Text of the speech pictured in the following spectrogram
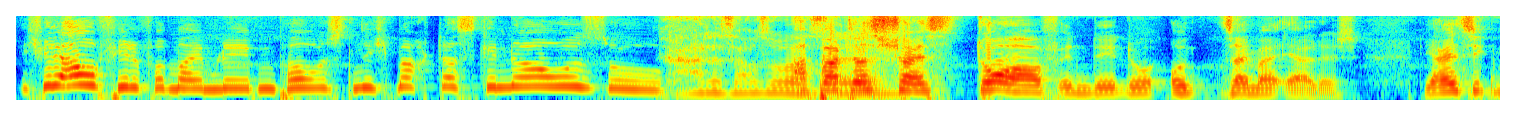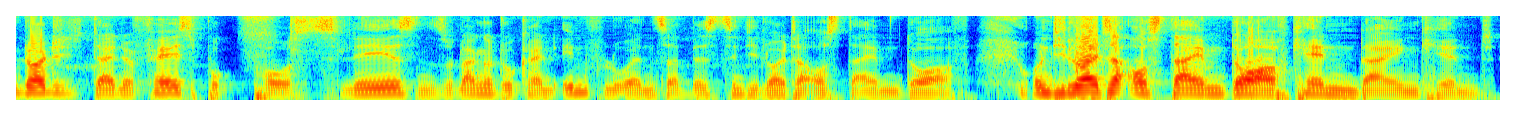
ich will auch viel von meinem Leben posten, ich mach das genauso. Ja, das ist auch sowas. Aber äh, das scheiß Dorf, in dem du. Und sei mal ehrlich, die einzigen Leute, die deine Facebook-Posts lesen, solange du kein Influencer bist, sind die Leute aus deinem Dorf. Und die Leute aus deinem Dorf kennen dein Kind.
